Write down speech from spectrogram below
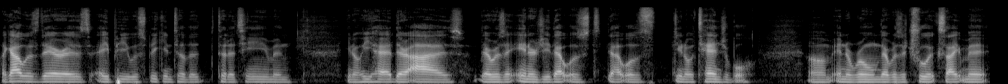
Like I was there as AP was speaking to the to the team, and you know he had their eyes. There was an energy that was that was you know tangible um, in the room. There was a true excitement,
